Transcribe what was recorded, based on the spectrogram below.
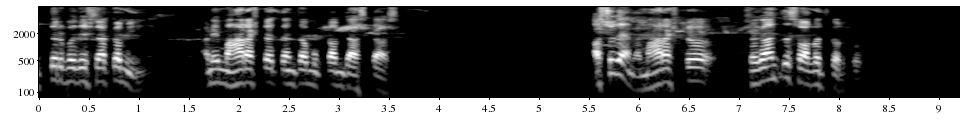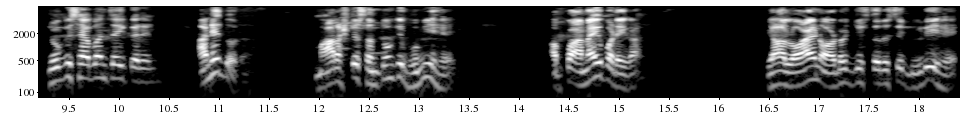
उत्तर प्रदेशला कमी आणि महाराष्ट्रात त्यांचा मुक्काम जास्त असतो। असू द्या ना महाराष्ट्र सगळ्यांचं स्वागत करतो। योगी साहेबांचंही करेल। आणि दो महाराष्ट्र संतों की भूमी है आपको आना ही पड़ेगा। यहाँ लॉ एंड ऑर्डर जिस तरह से बिगड़ी है,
